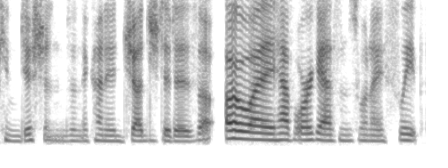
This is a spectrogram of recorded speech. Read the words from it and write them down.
conditions and they kind of judged it as, oh, I have orgasms when I sleep.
